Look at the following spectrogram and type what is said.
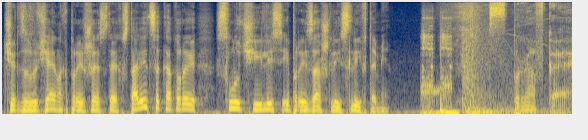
чрезвычайных происшествиях в столице, которые случились и произошли с лифтами. Справка.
